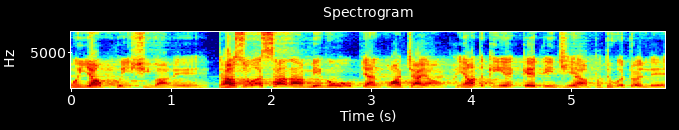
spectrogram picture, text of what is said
ဝင်ရောက်ခွင့်ရှိပါတယ်ဒါဆိုအစကမိကုန်းကိုပြန်သွားကြရအောင်ဘုရားသခင်ရဲ့ကယ်တင်ခြင်းဟာဘသူအတွက်လဲ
